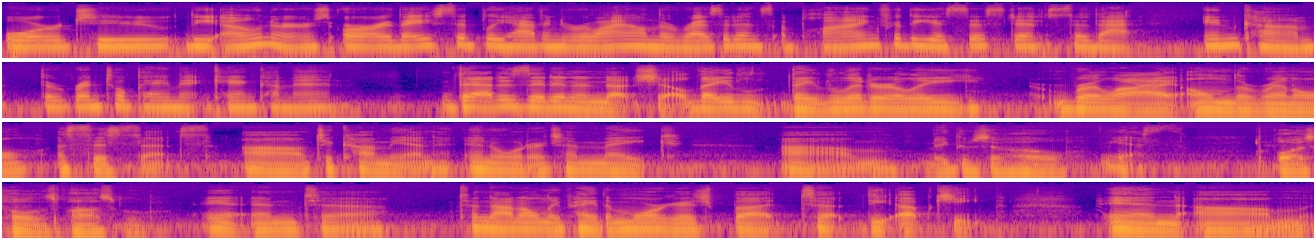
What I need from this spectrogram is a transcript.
or to the owners, or are they simply having to rely on the residents applying for the assistance so that income, the rental payment, can come in? That is it in a nutshell. They they literally rely on the rental assistance uh, to come in in order to make um, make themselves whole. Yes, or as whole as possible, and, and to to not only pay the mortgage but the upkeep in um,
